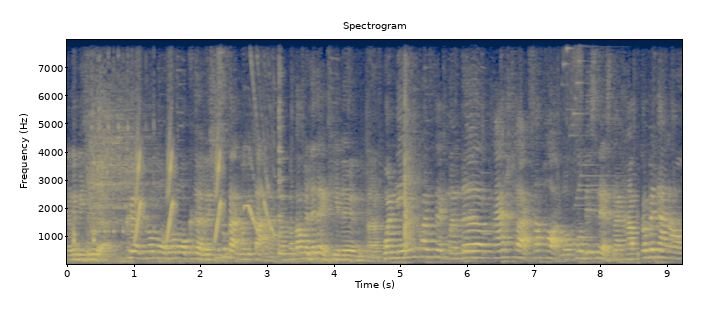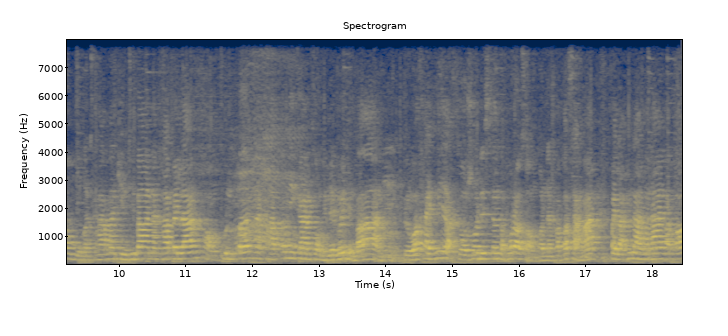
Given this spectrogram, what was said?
ยังไม่มีชื่ออะเขื่อนโทโมโทโมเขื่อนหรือชิซุกะโนบิตะนะครับก็ต้องเป็นเรื่องอีกทีหนึ่งครับ วันนี้คอนเซ็ปต์เหมือนเดิม hashtag support local business นะครับ ก็เป็นการเอาหมูกระทะมากินที่บ้านนะครับ เป็นร้านของคุณเปิ้ลนะครับ ก็มีการส่ง delivery ถึงบ้านหรือว่าใครที่อยาก social distance กับพวกเราสองคนนะครับ ก็สามารถไปร้านที่ร้านมาได้ แล้วก็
